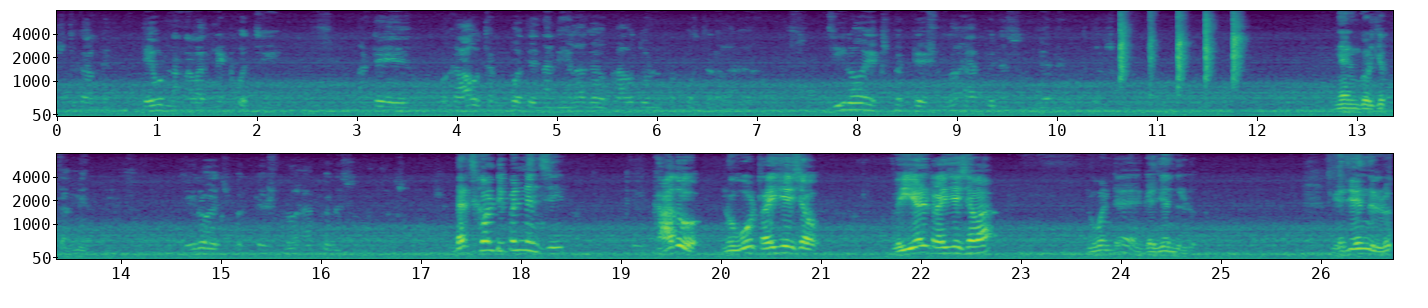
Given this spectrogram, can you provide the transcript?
పుస్తకాలని దేవుడు నన్ను అలా నెట్టుకొచ్చి అంటే ఒక ఆవు తప్పిపోతే దాన్ని ఎలాగ ఒక ఆవు దూడని పట్టుకొస్తాడు అలాగా? జీరో ఎక్స్పెక్టేషన్లో హ్యాపీనెస్ ఉంది అని నేను ఇంకోటి చెప్తాను మీరు జీరో ఎక్స్పెక్టేషన్లో హ్యాపీనెస్ తెలుసుకున్నాను దట్స్ కాల్ డిపెండెన్సీ కాదు నువ్వు ట్రై చేసావు వెయ్యేళ్ళు ట్రై చేసావా నువ్వంటే గజేంద్రుడు. గజేంద్రుడు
